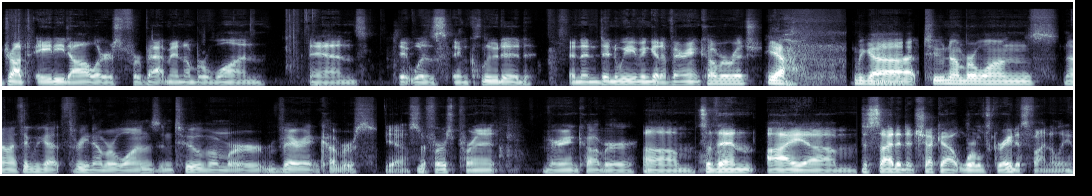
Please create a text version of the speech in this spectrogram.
Dropped eighty dollars for Batman number one, and it was included. And then didn't we even get a variant cover, Rich? Yeah. We got two number ones. No, I think we got three number ones, and two of them were variant covers. Yeah. So first print, variant cover. Um, so then I um decided to check out World's Greatest finally.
